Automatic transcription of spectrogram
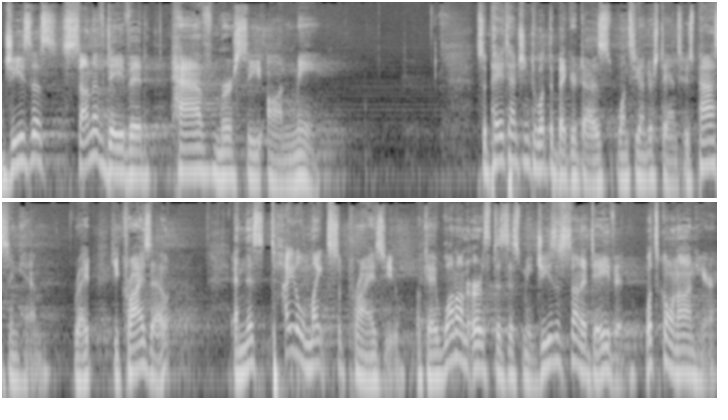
Jesus, son of David, have mercy on me. So pay attention to what the beggar does once he understands who's passing him, right? He cries out, and this title might surprise you, okay? What on earth does this mean? Jesus, son of David. What's going on here?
